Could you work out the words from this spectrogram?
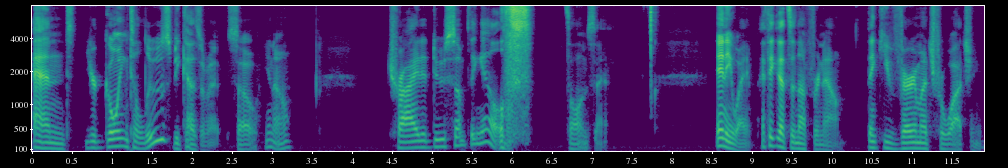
and you're going to lose because of it. So you know, try to do something else. That's all I'm saying. Anyway, I think that's enough for now. Thank you very much for watching.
